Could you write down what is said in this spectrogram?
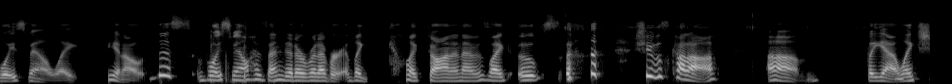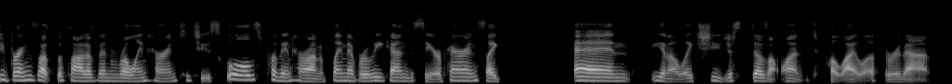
voicemail, like, you know, this voicemail has ended or whatever, it like clicked on, and I was like, oops, she was cut off. Um, but yeah, like she brings up the thought of enrolling her into two schools, putting her on a plane every weekend to see her parents, like, and you know, like she just doesn't want to put Lila through that.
